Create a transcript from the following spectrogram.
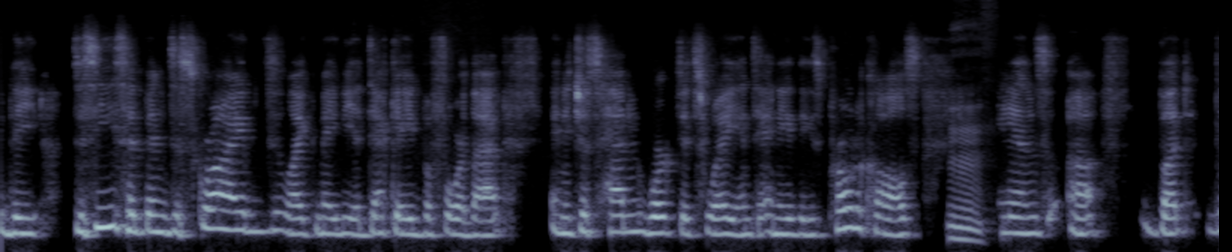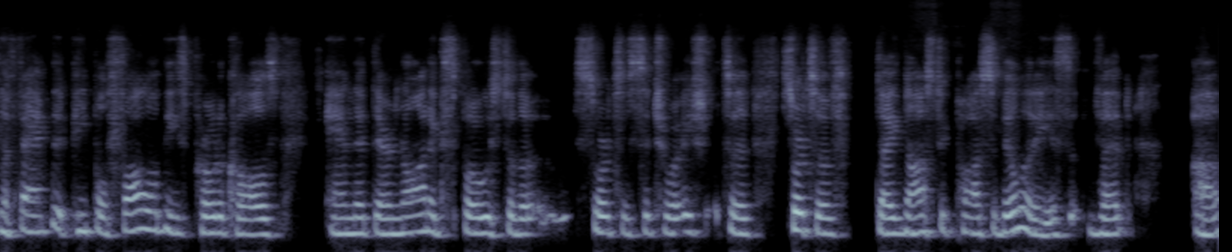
the disease had been described like maybe a decade before that, and it just hadn't worked its way into any of these protocols. Mm. And uh, but the fact that people follow these protocols and that they're not exposed to the sorts of situation to sorts of diagnostic possibilities that uh,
